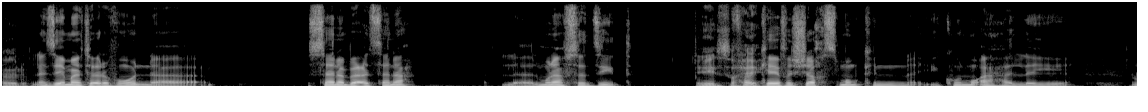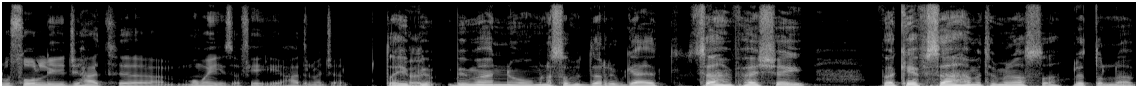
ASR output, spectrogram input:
حلو. لأن زي ما تعرفون آه، سنة بعد سنة المنافسة تزيد. إيه صحيح. فكيف الشخص ممكن يكون مؤهل للوصول لجهات آه، مميزة في هذا المجال. طيب حلو. بما إنه منصة متدرب قاعد تساهم في هالشيء فكيف ساهمت المنصة للطلاب؟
